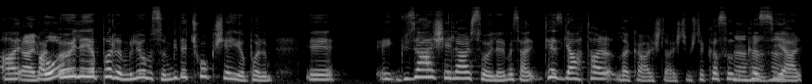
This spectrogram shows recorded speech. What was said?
Ay, Yani bak o- öyle yaparım biliyor musun? Bir de çok şey yaparım. Ee, e, güzel şeyler söylerim. Mesela tezgahtarla karşılaştım. İşte kasa, kasiyer.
